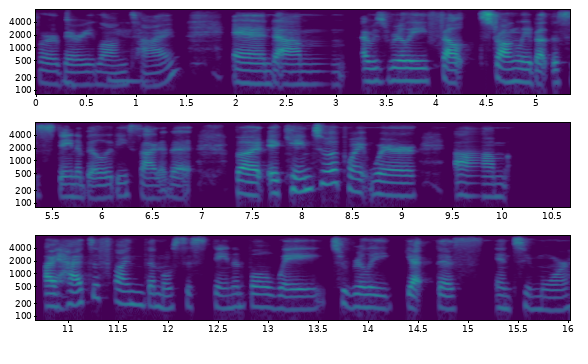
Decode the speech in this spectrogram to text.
for a very long Yeah. time and um, i was really felt strongly about the sustainability side of it but it came to a point where um, I had to find the most sustainable way to really get this into more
